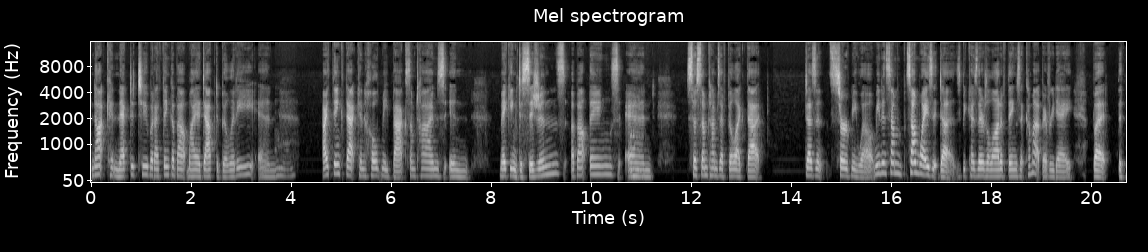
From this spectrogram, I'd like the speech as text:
not connected to, but I think about my adaptability. And mm-hmm. I think that can hold me back sometimes in making decisions about things. Mm-hmm. And so sometimes I feel like that doesn't serve me well. I mean, in some some ways it does because there's a lot of things that come up every day, but the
